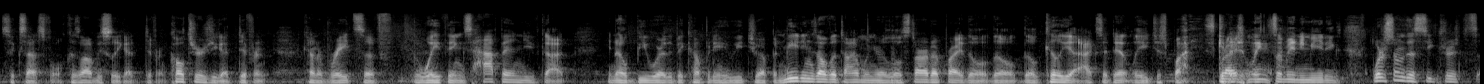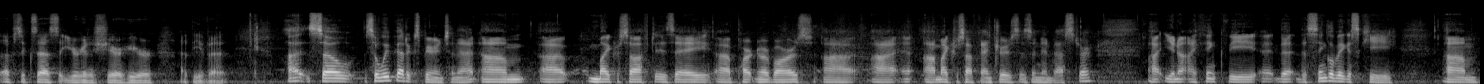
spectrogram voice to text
successful because obviously you got different cultures you got different kind of rates of the way things happen you've got you know, beware the big company who eats you up in meetings all the time when you're a little startup, right? They'll they'll they'll kill you accidentally just by scheduling so many meetings. What are some of the secrets of success that you're going to share here at the event? Uh, so, so we've got experience in that. Um, uh, Microsoft is a uh, partner of ours. Uh, uh, uh, Microsoft Ventures is an investor. uh, you know, I think the, the, the single biggest key um,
